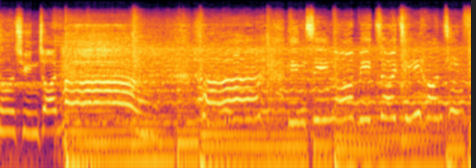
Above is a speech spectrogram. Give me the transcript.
在。存在吗？啊！现时我别再只看天。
